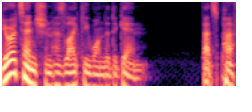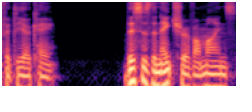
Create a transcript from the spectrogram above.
Your attention has likely wandered again. That's perfectly okay. This is the nature of our minds.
